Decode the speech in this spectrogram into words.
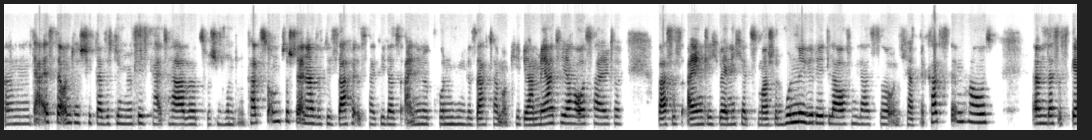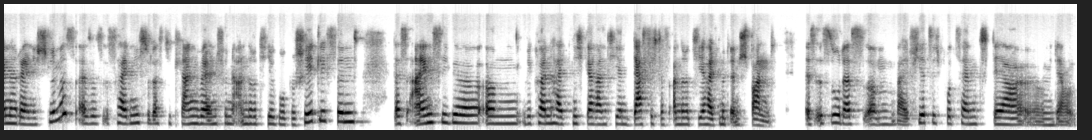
Ähm, da ist der Unterschied, dass ich die Möglichkeit habe, zwischen Hund und Katze umzustellen. Also die Sache ist halt die, dass einige Kunden gesagt haben, okay, wir haben Mehrtierhaushalte. Was ist eigentlich, wenn ich jetzt mal schon ein Hundegerät laufen lasse und ich habe eine Katze im Haus? Ähm, das ist generell nichts Schlimmes. Also es ist halt nicht so, dass die Klangwellen für eine andere Tiergruppe schädlich sind. Das Einzige, ähm, wir können halt nicht garantieren, dass sich das andere Tier halt mit entspannt. Es ist so, dass ähm, bei 40 Prozent der, ähm, der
